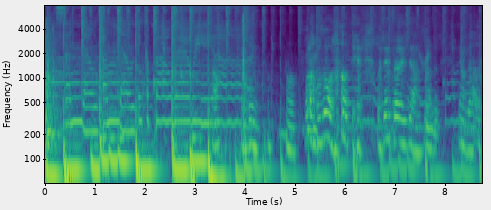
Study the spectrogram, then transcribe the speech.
At sundown, come down, think about where we 好，are. 稳定。哦，我老婆说我老点，我先遮一下，这样子，这样子好了。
